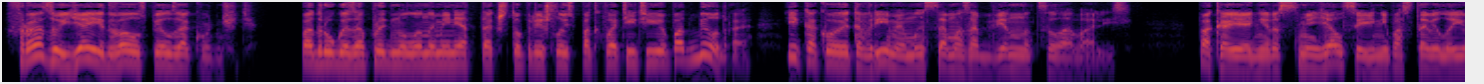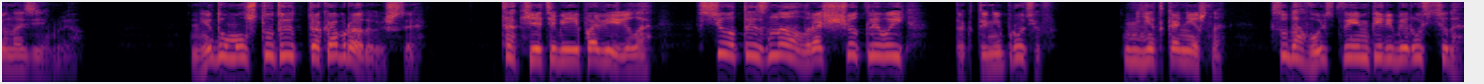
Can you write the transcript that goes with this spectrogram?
Фразу я едва успел закончить. Подруга запрыгнула на меня так, что пришлось подхватить ее под бедра, и какое-то время мы самозабвенно целовались, пока я не рассмеялся и не поставил ее на землю. «Не думал, что ты так обрадуешься». «Так я тебе и поверила. Все ты знал, расчетливый...» «Так ты не против?» «Нет, конечно. С удовольствием переберусь сюда.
